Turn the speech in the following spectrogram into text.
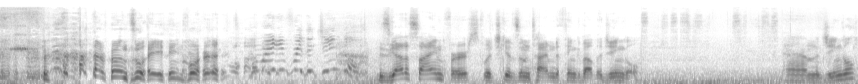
Everyone's waiting for it. I'm waiting for the jingle. He's got a sign first, which gives him time to think about the jingle. And the jingle?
